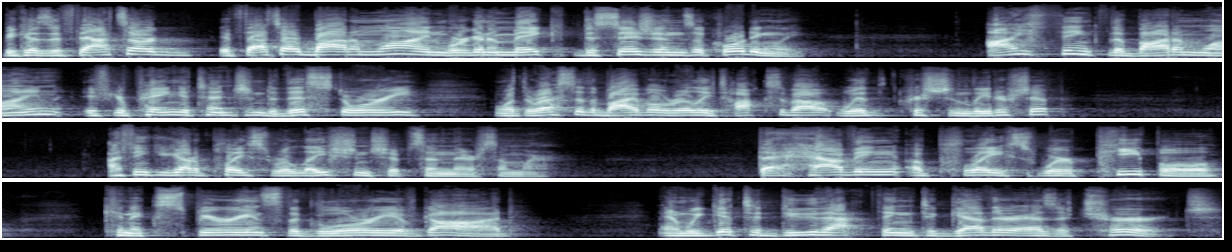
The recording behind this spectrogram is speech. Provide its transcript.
Because if that's our, if that's our bottom line, we're going to make decisions accordingly. I think the bottom line, if you're paying attention to this story and what the rest of the Bible really talks about with Christian leadership, I think you got to place relationships in there somewhere. That having a place where people can experience the glory of God and we get to do that thing together as a church,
